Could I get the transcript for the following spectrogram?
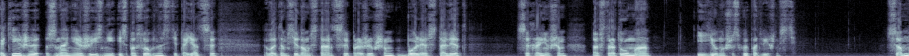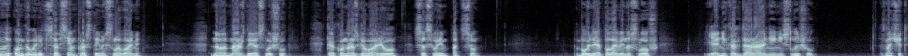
Какие же знания жизни и способности таятся в этом седом старце, прожившем более ста лет, сохранившем остроту ума и юношескую подвижность? Со мной он говорит совсем простыми словами, но однажды я слышал, как он разговаривал со своим отцом. Более половины слов я никогда ранее не слышал. Значит,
